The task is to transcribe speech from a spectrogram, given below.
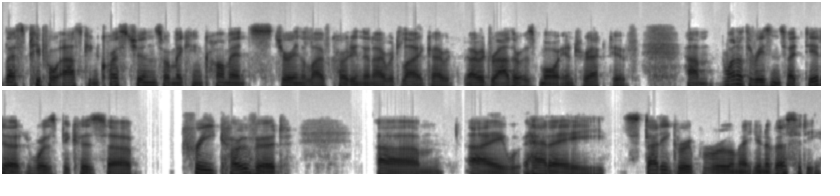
less people asking questions or making comments during the live coding than I would like. I would I would rather it was more interactive. Um, one of the reasons I did it was because uh, pre-COVID, um, I had a study group room at university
